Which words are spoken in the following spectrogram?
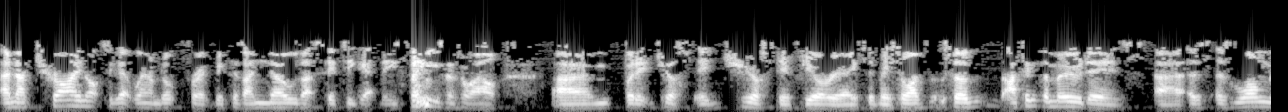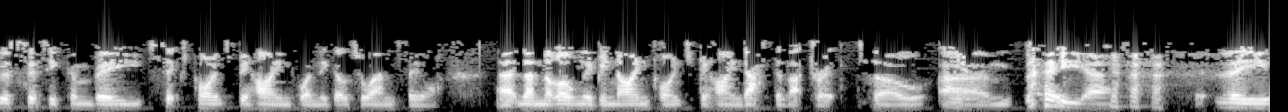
and I try not to get wound up for it because I know that City get these things as well. Um, but it just it just infuriated me. So I so I think the mood is uh, as as long as City can be six points behind when they go to Anfield, uh, then they'll only be nine points behind after that trip. So um, yeah. they, uh, they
